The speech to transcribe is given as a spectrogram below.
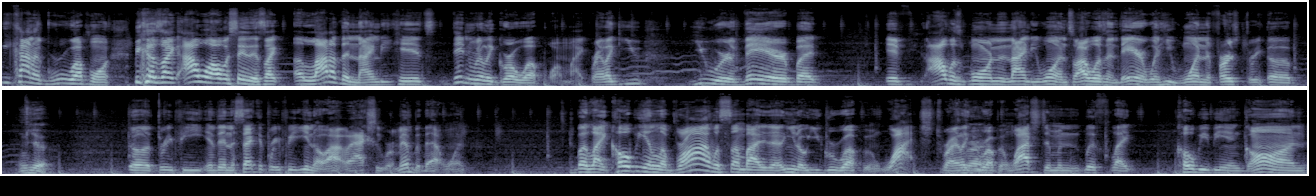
we kind of grew up on. Because like I will always say this, like a lot of the '90 kids didn't really grow up on Mike, right? Like you, you were there, but if I was born in '91, so I wasn't there when he won the first three, uh, yeah. Uh, three P, and then the second three P. You know, I actually remember that one. But like Kobe and LeBron was somebody that you know you grew up and watched, right? Like you grew up and watched them, and with like Kobe being gone,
